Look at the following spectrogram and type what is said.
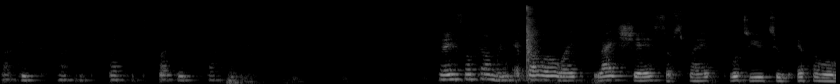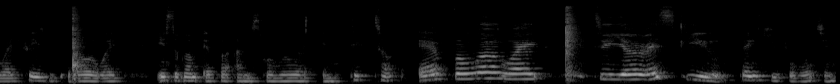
pack it, pack it, pack it, pack it. Thanks for coming. Eppa Worldwide. Like, share, subscribe. Go to YouTube, Eppa Worldwide. Facebook, Eppa Worldwide. Instagram, Eppa underscore Worldwide. And TikTok, Eppa Worldwide. To your rescue. Thank you for watching.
